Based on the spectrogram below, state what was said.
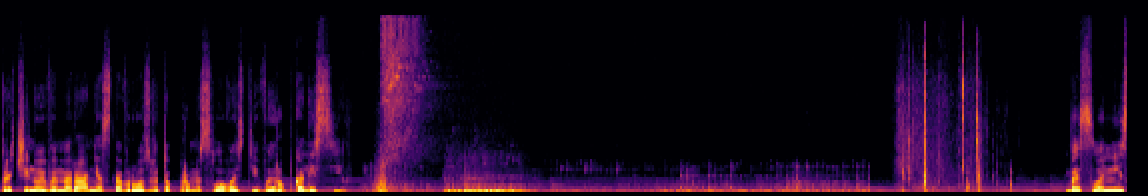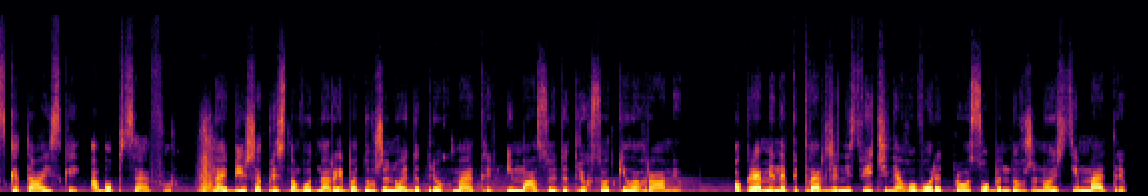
Причиною вимирання став розвиток промисловості й вирубка лісів. Веслоніс китайський або псефур. Найбільша прісноводна риба довжиною до 3 метрів і масою до 300 кілограмів. Окремі непідтверджені свідчення говорять про особин довжиною 7 метрів.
